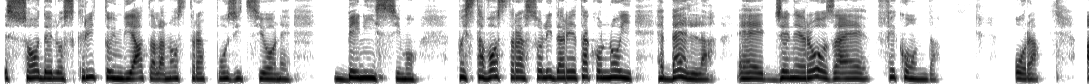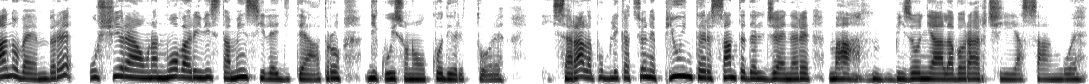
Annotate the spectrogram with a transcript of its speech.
so dello scritto inviato alla nostra posizione Benissimo, questa vostra solidarietà con noi è bella, è generosa, è feconda. Ora, a novembre uscirà una nuova rivista mensile di teatro di cui sono codirettore. Sarà la pubblicazione più interessante del genere, ma bisogna lavorarci a sangue.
